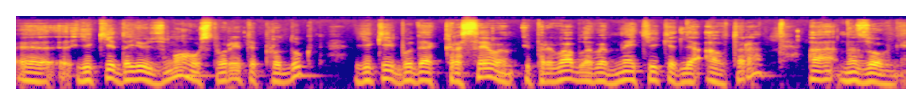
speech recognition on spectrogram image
е, які дають змогу створити продукт, який буде красивим і привабливим не тільки для автора, а назовні.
